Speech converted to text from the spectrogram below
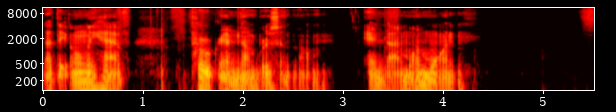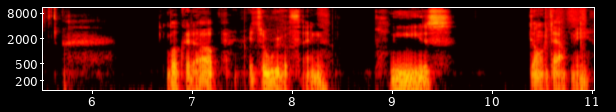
that they only have program numbers in them and 911. Look it up. It's a real thing. Please don't doubt me.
